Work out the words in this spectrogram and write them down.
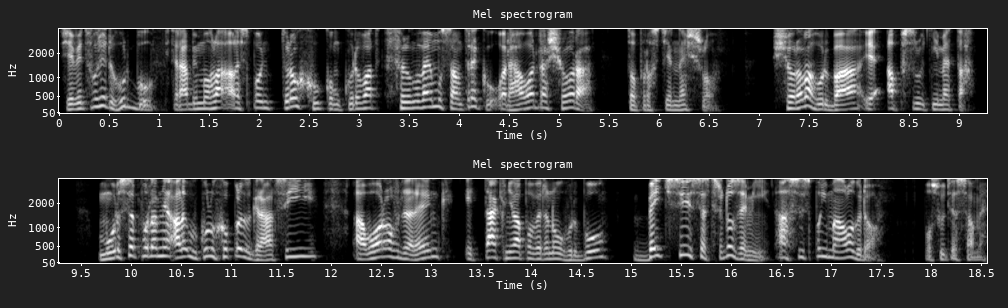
že vytvořit hudbu, která by mohla alespoň trochu konkurovat filmovému soundtracku od Howarda Shora, to prostě nešlo. Shorova hudba je absolutní meta. Moore se podle mě ale úkolu chopil z grácí a War of the Ring i tak měla povedenou hudbu, byť si se středozemí asi spojí málo kdo. Posuďte sami.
